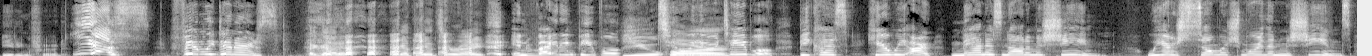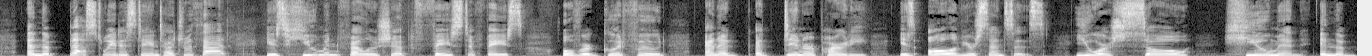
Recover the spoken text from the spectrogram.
Eating food. Yes, family dinners. I got it. I got the answer right. Inviting people you to are... your table because here we are. Man is not a machine. We are so much more than machines. And the best way to stay in touch with that is human fellowship face to face over good food and a, a dinner party is all of your senses. You are so human in the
